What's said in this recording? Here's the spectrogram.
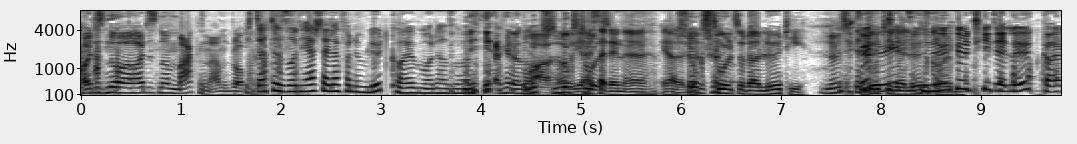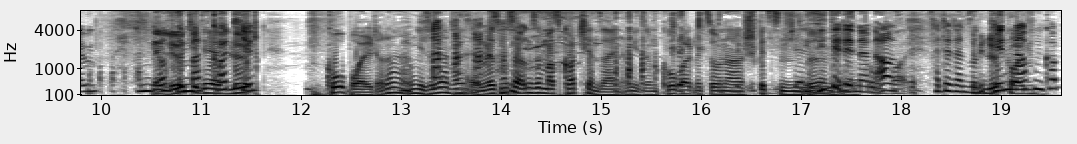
heute ist nur, heute ist nur ein Markennamen droppen. Ich dachte, so ein Hersteller von einem Lötkolben oder so. ja, genau. Boah, Lux, Lux wie heißt er Tools. denn? Äh, ja, Schön, Lux schön. Tools oder Löti? Löti. Löti der Lötkolben. Löti, der Lötkolben. Haben Nee, auch so ein Löti der Maskottchen? Löt Kobold, oder? Irgendwie so. Das muss doch irgend so ein Maskottchen sein. Irgendwie so ein Kobold mit so einer spitzen Wie sieht der denn dann aus? Hat er dann so einen Pin Lötkolben. auf dem Kopf?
